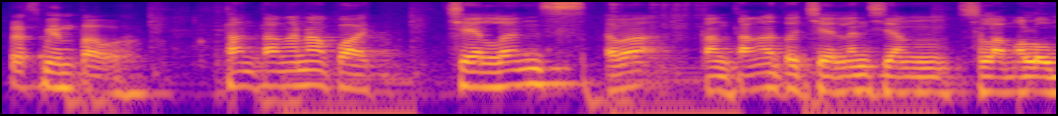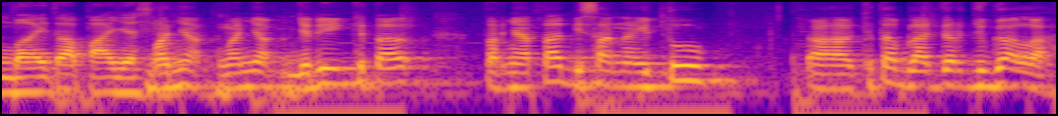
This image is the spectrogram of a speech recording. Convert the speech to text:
Tes mental. Tantangan apa? Challenge apa? Tantangan atau challenge yang selama lomba itu apa aja sih? Banyak, banyak. Jadi kita ternyata di sana itu uh, kita belajar juga lah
